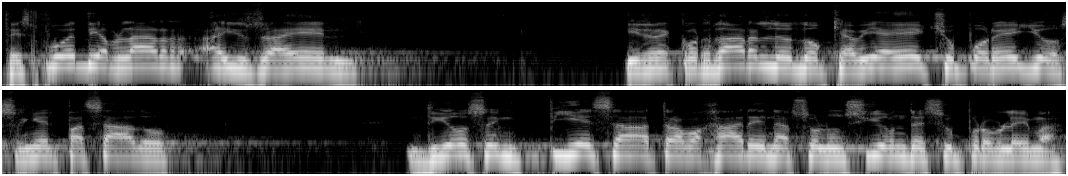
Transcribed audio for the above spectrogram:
Después de hablar a Israel y recordarles lo que había hecho por ellos en el pasado, Dios empieza a trabajar en la solución de su problema.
